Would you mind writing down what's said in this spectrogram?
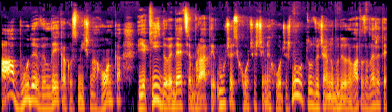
а буде велика космічна гонка, в якій доведеться брати участь, хочеш чи не хочеш. Ну тут, звичайно, буде багато залежати,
